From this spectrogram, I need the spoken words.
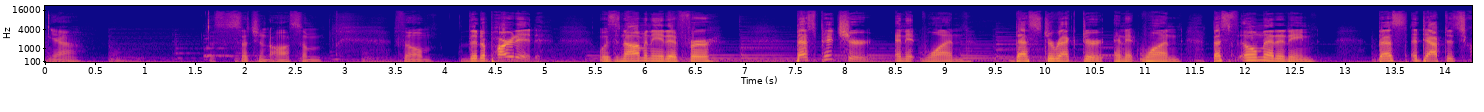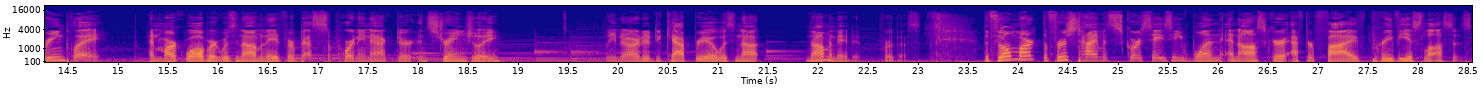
Yeah. This is such an awesome film. The Departed was nominated for Best Picture and it won. Best Director and it won. Best Film Editing, Best Adapted Screenplay, and Mark Wahlberg was nominated for Best Supporting Actor. And strangely, Leonardo DiCaprio was not nominated for this. The film marked the first time Scorsese won an Oscar after five previous losses.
